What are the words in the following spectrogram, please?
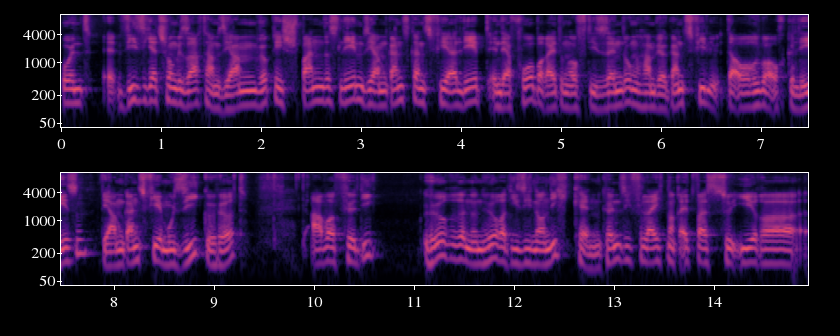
Und äh, wie Sie jetzt schon gesagt haben, Sie haben ein wirklich spannendes Leben. Sie haben ganz, ganz viel erlebt. In der Vorbereitung auf die Sendung haben wir ganz viel darüber auch gelesen. Wir haben ganz viel Musik gehört. Aber für die Hörerinnen und Hörer, die Sie noch nicht kennen, können Sie vielleicht noch etwas zu Ihrer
